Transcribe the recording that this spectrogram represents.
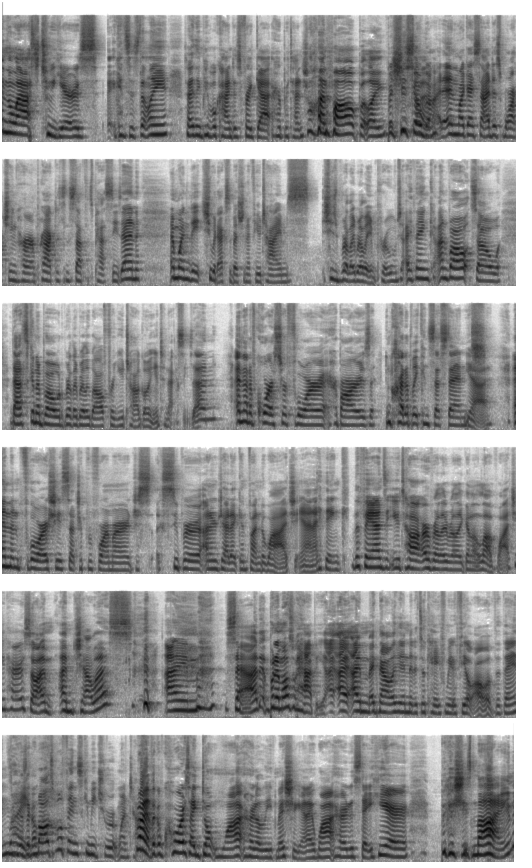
in the last two years consistently. So I think people kind of just forget her potential on vault. But like, But she's, so good. And like I said, just watching her in practice and stuff this past season, and when the, she would exhibition a few times, she's really, really improved, I think, on vault. So that's going to bode really, really well for Utah going into next season. And then, of course, her floor, her bar is incredibly consistent. Yeah. And then Floor, she's such a performer, just super energetic and fun to watch. And I think the fans at Utah are really, really gonna love watching her. So I'm I'm jealous. I'm sad, but I'm also happy. I, I I'm acknowledging that it's okay for me to feel all of the things. Right. Because, like, Multiple things can be true at one time. Right, like of course I don't want her to leave Michigan. I want her to stay here because she's mine.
